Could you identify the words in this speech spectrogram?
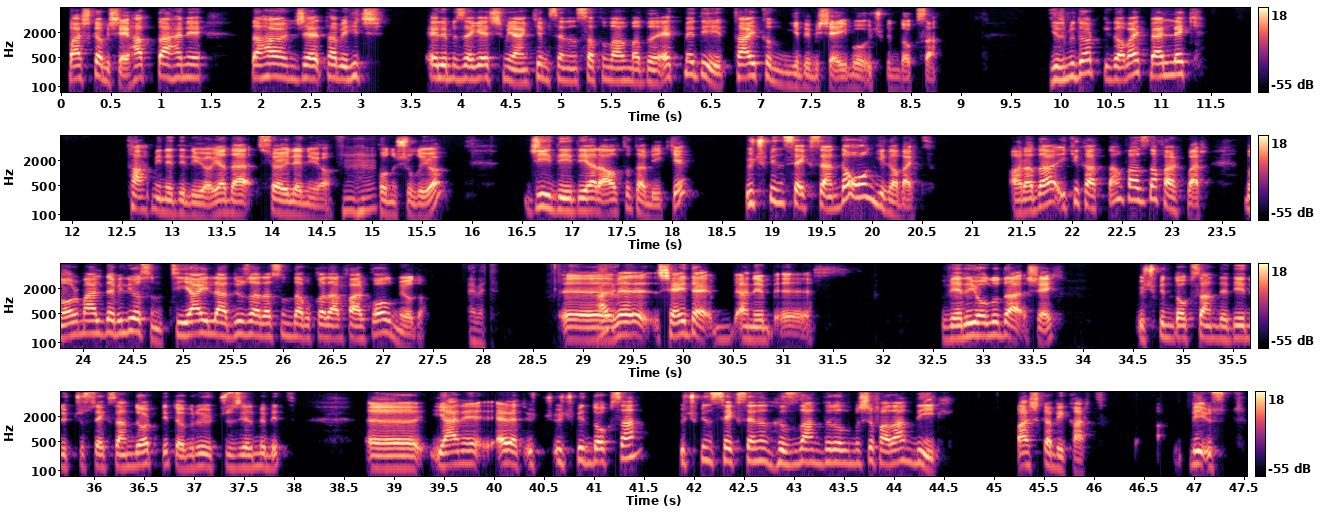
Başka bir şey. Hatta hani daha önce tabii hiç elimize geçmeyen kimsenin satın almadığı etmediği Titan gibi bir şey bu 3090. 24 GB bellek tahmin ediliyor ya da söyleniyor, Hı hı. konuşuluyor. GDDR6 tabii ki. 3080'de 10 GB. Arada iki kattan fazla fark var. Normalde biliyorsun TI ile düz arasında bu kadar fark olmuyordu. Evet. Ee, Abi- ve şey de hani e, veri yolu da şey 3090 dediğin 384 bit, öbürü 320 bit. Ee, yani evet 3, 3090 3080'in hızlandırılmışı falan değil. Başka bir kart. Bir üst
